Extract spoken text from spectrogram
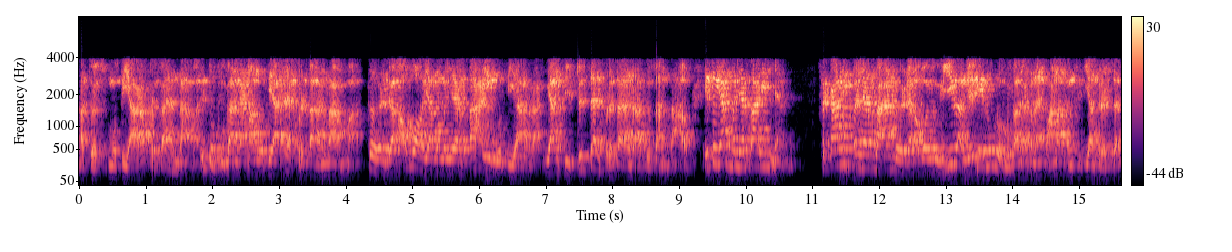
Kados mutiara bertahan nama. Itu bukan karena mutiara yang bertahan nama. Kehendak Allah yang menyertai mutiara. Yang didesain bertahan ratusan tahun. Itu yang menyertainya. Sekali penyertaan kehendak Allah itu hilang, jadi lulu. Misalnya kena panas yang sekian derajat,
